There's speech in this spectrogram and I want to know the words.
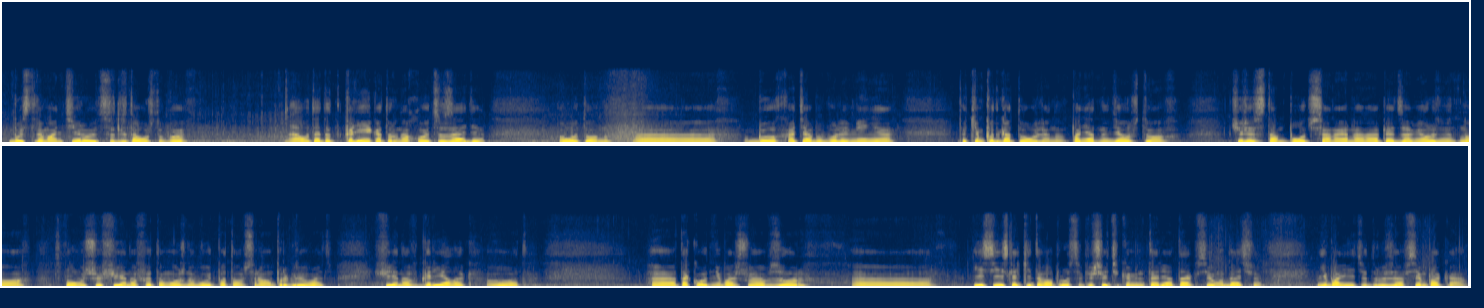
быстро монтируется для того, чтобы вот этот клей, который находится сзади, вот он был хотя бы более-менее таким подготовленным. Понятное дело, что через там полчаса, наверное, она опять замерзнет, но с помощью фенов это можно будет потом все равно прогревать. Фенов, грелок, вот. Э, такой вот небольшой обзор. Э, если есть какие-то вопросы, пишите комментарии. А так, всем удачи, не болейте, друзья. Всем пока.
